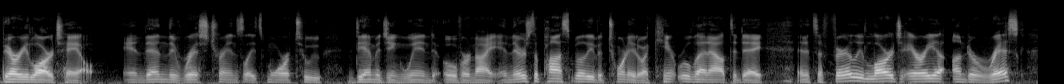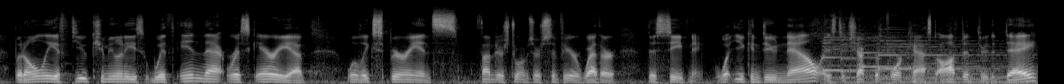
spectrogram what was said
very large hail. And then the risk translates more to damaging wind overnight. And there's the possibility of a tornado. I can't rule that out today. And it's a fairly large area under risk, but only a few communities within that risk area will experience thunderstorms or severe weather this evening. What you can do now is to check the forecast often through the day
